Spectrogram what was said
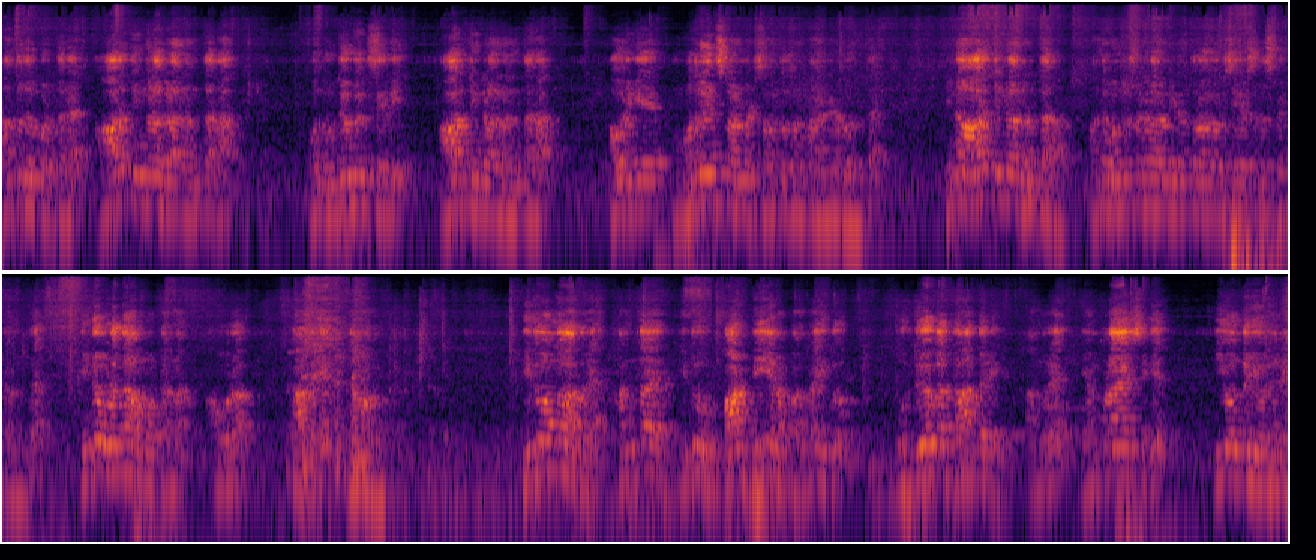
ಹಂತದಲ್ಲಿ ಕೊಡ್ತಾರೆ. ಆರು ತಿಂಗಳ ನಂತರ ಒಂದು ಉದ್ಯೋಗಕ್ಕೆ ಸೇರಿ ಆರು ತಿಂಗಳ ನಂತರ ಅವರಿಗೆ ಮೊದಲ instalment seven thousand five hundred ಬರುತ್ತೆ. ಇನ್ನು ಆರು ತಿಂಗಳ ನಂತರ, ಅಂದ್ರೆ ಒಂದು ವರ್ಷಗಳ ಅವರು ಸೇವೆ ಸಲ್ಲಿಸಬೇಕಾಗುತ್ತೆ. ಇನ್ನು ಉಳಿದ ಅಮೌಂಟ್ ಅನ್ನ ಅವರ ಖಾತೆಗೆ ಜಮಾ ಆಗುತ್ತೆ. ಇದು ಒಂದು ಆದರೆ, ಹಂತ ಇದು ಪಾರ್ಟ್ ಬಿ ಏನಪ್ಪ ಅಂದ್ರೆ, ಇದು ಉದ್ಯೋಗದಾತರಿಗೆ, ಅಂದ್ರೆ ಎಂಪ್ಲಾಯರ್ಸಿಗೆ ಈ ಒಂದು ಯೋಜನೆ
